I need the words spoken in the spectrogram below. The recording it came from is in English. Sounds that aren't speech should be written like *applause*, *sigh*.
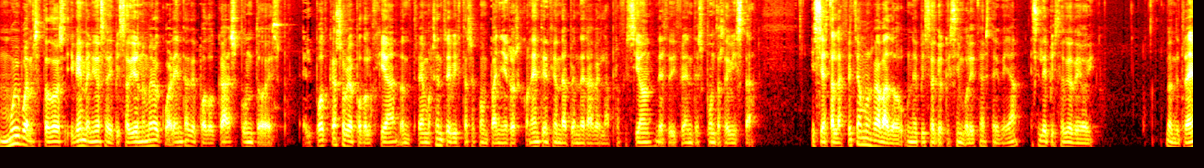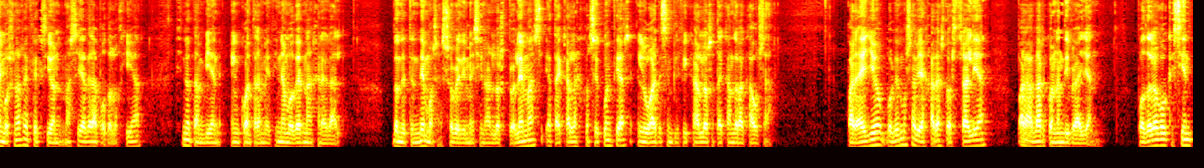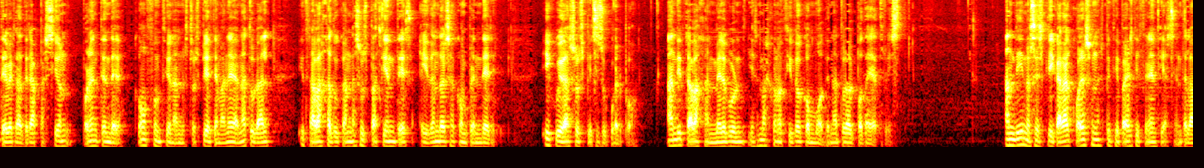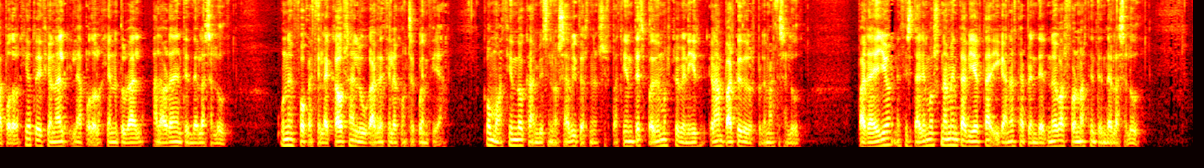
Muy buenas a todos y bienvenidos al episodio número 40 de Podcast.esp, el podcast sobre podología donde traemos entrevistas a compañeros con la intención de aprender a ver la profesión desde diferentes puntos de vista. Y si hasta la fecha hemos grabado un episodio que simboliza esta idea, es el episodio de hoy, donde traemos una reflexión más allá de la podología, sino también en cuanto a la medicina moderna en general, donde tendemos a sobredimensionar los problemas y atacar las consecuencias en lugar de simplificarlos atacando la causa. Para ello, volvemos a viajar hasta Australia para hablar con Andy Bryan, podólogo que siente verdadera pasión por entender cómo funcionan nuestros pies de manera natural y trabaja educando a sus pacientes, ayudándoles a comprender y cuidar sus pies y su cuerpo. Andy trabaja en Melbourne y es más conocido como The Natural Podiatrist. Andy nos explicará cuáles son las principales diferencias entre la podología tradicional y la podología natural a la hora de entender la salud. Un enfoque hacia la causa en lugar de hacia la consecuencia. Cómo haciendo cambios en los hábitos de nuestros pacientes podemos prevenir gran parte de los problemas de salud. Para ello necesitaremos una mente abierta y ganas de aprender nuevas formas de entender la salud.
